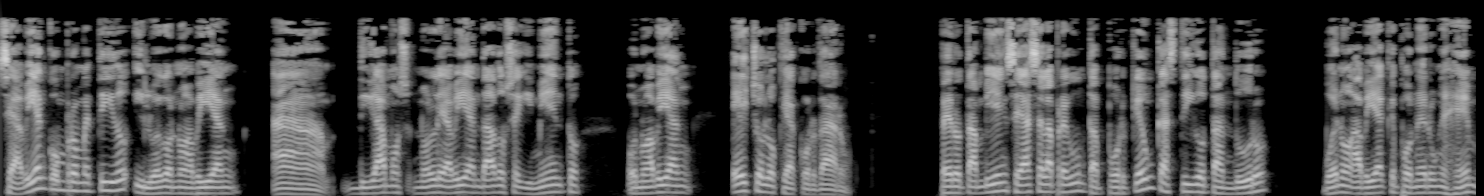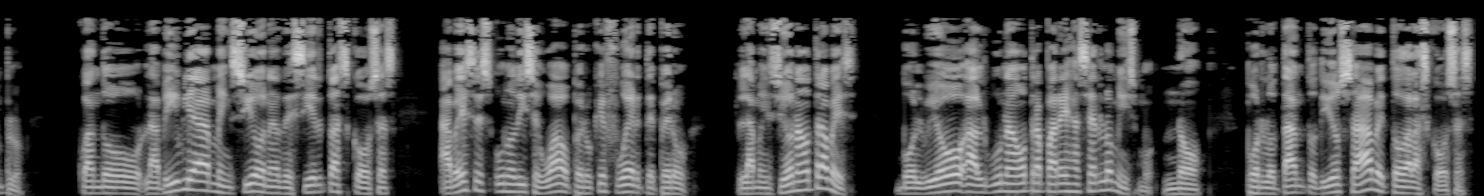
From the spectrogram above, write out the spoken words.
se habían comprometido y luego no habían, ah, digamos, no le habían dado seguimiento o no habían hecho lo que acordaron. Pero también se hace la pregunta, ¿por qué un castigo tan duro? Bueno, había que poner un ejemplo. cuando la Biblia menciona de ciertas cosas, a veces uno dice, wow, pero qué fuerte, pero la menciona otra vez. ¿Volvió alguna otra pareja a hacer lo mismo? No. Por lo tanto, Dios sabe todas las cosas.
